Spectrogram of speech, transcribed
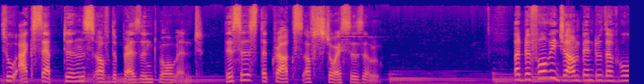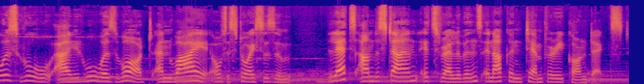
through acceptance of the present moment. This is the crux of Stoicism. But before we jump into the who's who and who was what and why of Stoicism, let's understand its relevance in our contemporary context.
